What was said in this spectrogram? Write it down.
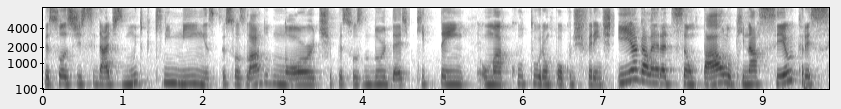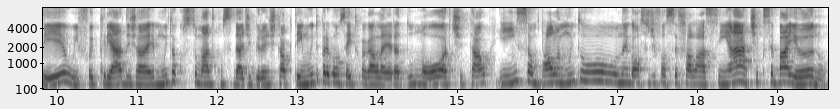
pessoas de cidades muito pequenininhas, pessoas lá do norte, pessoas do nordeste que tem uma cultura um pouco diferente. E a galera de São Paulo que nasceu e cresceu e foi criada e já é muito acostumado com cidade grande e tal, tem muito preconceito com a galera do norte e tal. E em São Paulo é muito negócio de você falar assim: "Ah, tinha que ser baiano".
